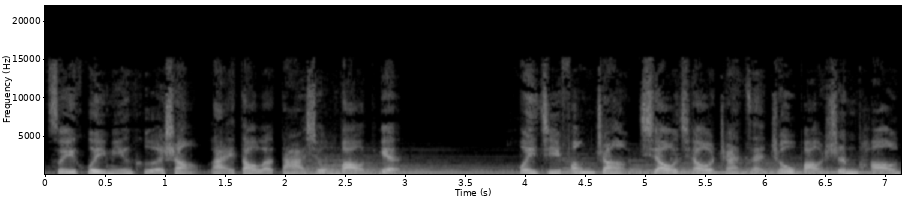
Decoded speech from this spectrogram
随慧明和尚来到了大雄宝殿，慧济方丈悄悄站在周宝身旁，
